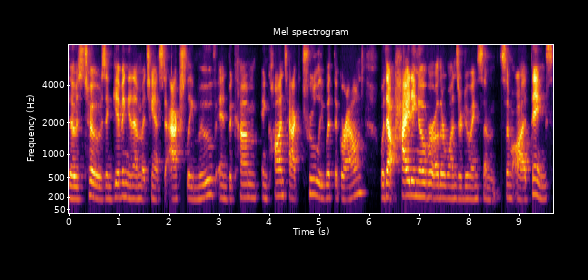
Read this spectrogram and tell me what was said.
those toes and giving them a chance to actually move and become in contact truly with the ground without hiding over other ones or doing some some odd things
